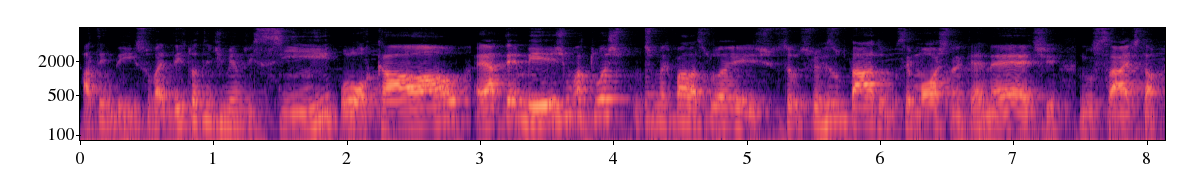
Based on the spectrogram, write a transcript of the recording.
atender. Isso vai desde o atendimento em si, o local, é até mesmo as tuas, como é que fala, suas, seu, seu resultado você mostra na internet, no site e tal.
